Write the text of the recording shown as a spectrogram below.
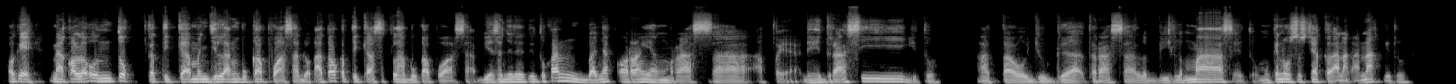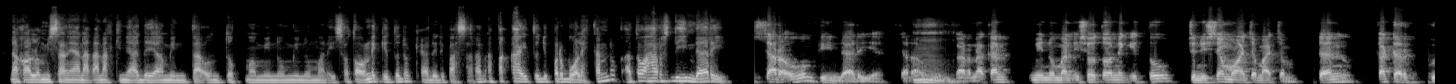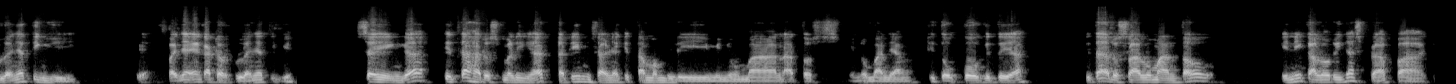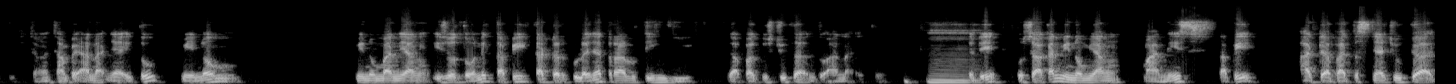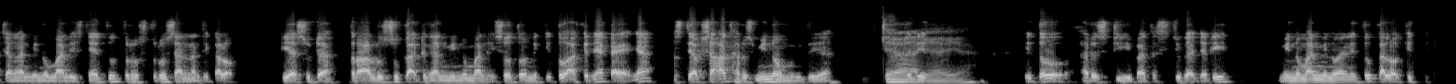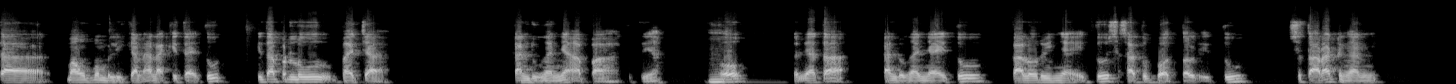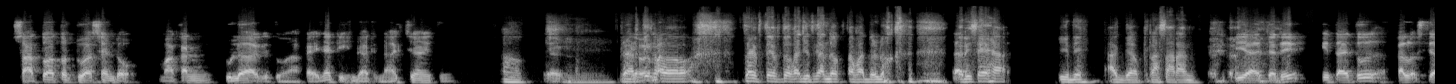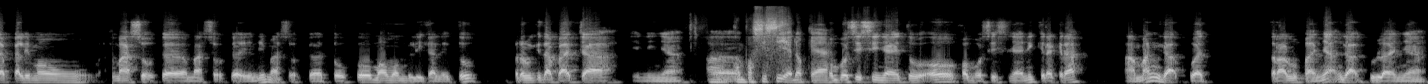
Oke, nah kalau untuk ketika menjelang buka puasa dok, atau ketika setelah buka puasa, biasanya itu kan banyak orang yang merasa apa ya dehidrasi gitu, atau juga terasa lebih lemas itu, mungkin khususnya ke anak-anak gitu. Nah kalau misalnya anak-anak ini ada yang minta untuk meminum minuman isotonik gitu dok yang ada di pasaran, apakah itu diperbolehkan dok atau harus dihindari? Secara umum dihindari ya, secara hmm. umum karena kan minuman isotonik itu jenisnya macam-macam dan kadar gulanya tinggi ya, banyak yang kadar gulanya tinggi. Sehingga kita harus melihat tadi misalnya kita membeli minuman atau minuman yang di toko gitu ya, kita harus selalu mantau ini kalorinya seberapa. Gitu. Jangan sampai anaknya itu minum minuman yang isotonik tapi kadar gulanya terlalu tinggi. Nggak bagus juga untuk anak itu. Hmm. Jadi usahakan minum yang manis tapi ada batasnya juga. Jangan minum manisnya itu terus-terusan. Nanti kalau dia sudah terlalu suka dengan minuman isotonik itu akhirnya kayaknya setiap saat harus minum gitu ya. Ya, Jadi ya, ya. itu harus dibatasi juga. Jadi minuman-minuman itu kalau kita mau membelikan anak kita itu kita perlu baca kandungannya apa gitu ya. Hmm. Oh, ternyata kandungannya itu kalorinya itu satu botol itu setara dengan satu atau dua sendok makan gula gitu. Nah, kayaknya dihindarin aja itu. Oke. Ya. Berarti Ya, kalau Tep Tep tuh lanjutkan dok, Tafadol dok. Tadi saya ini agak penasaran. Iya, jadi kita itu kalau setiap kali mau masuk ke masuk ke ini masuk ke toko mau membelikan itu perlu kita baca ininya Eh, Eh, komposisi ya dok ya. komposisinya itu. Oh, komposisinya ini kira-kira aman nggak buat terlalu banyak nggak gulanya?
